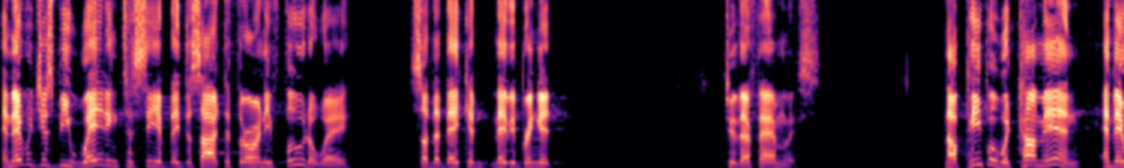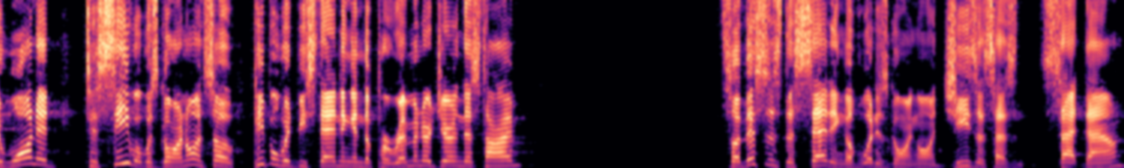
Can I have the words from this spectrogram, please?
and they would just be waiting to see if they decide to throw any food away so that they could maybe bring it to their families. Now people would come in and they wanted to see what was going on. So people would be standing in the perimeter during this time. So this is the setting of what is going on. Jesus has sat down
